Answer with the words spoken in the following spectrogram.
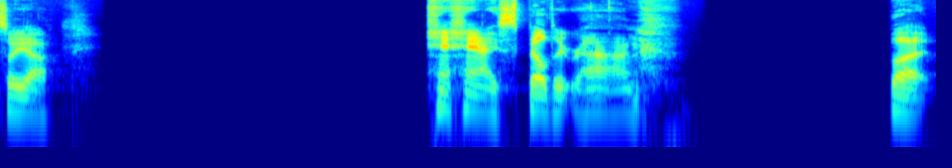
so yeah. I spelled it wrong. But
